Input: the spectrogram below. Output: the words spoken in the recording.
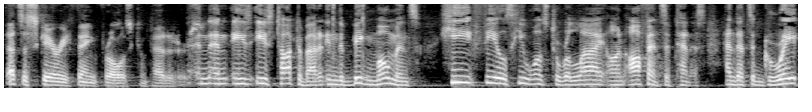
that's a scary thing for all his competitors. And, and he's, he's talked about it in the big moments. He feels he wants to rely on offensive tennis, and that's a great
